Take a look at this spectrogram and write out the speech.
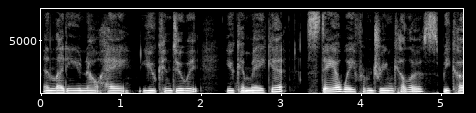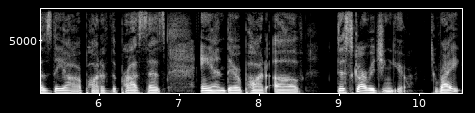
and letting you know, hey, you can do it, you can make it. Stay away from dream killers because they are a part of the process and they're a part of discouraging you, right?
